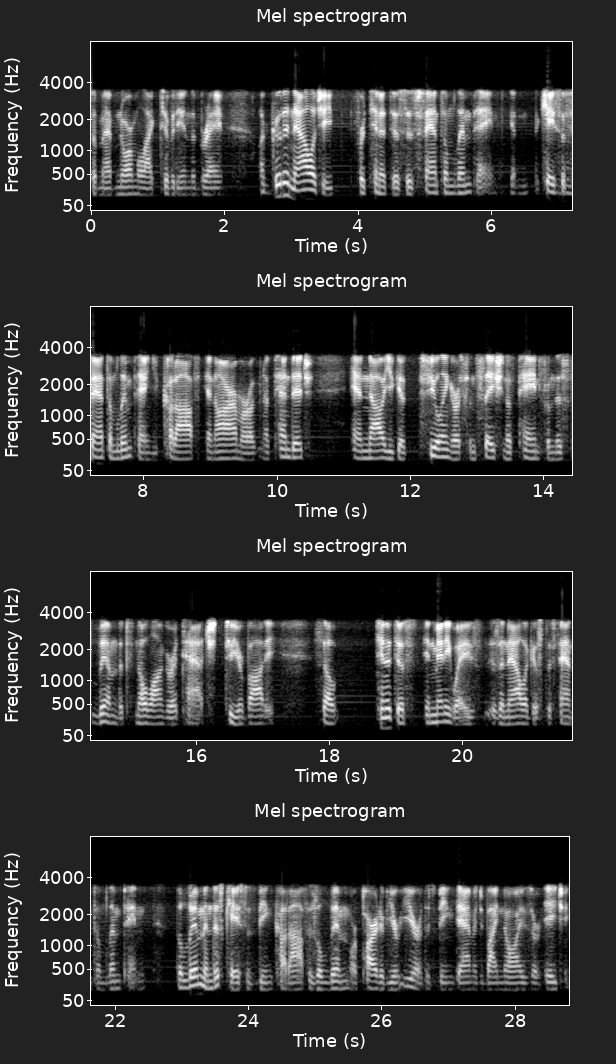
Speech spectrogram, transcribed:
some abnormal activity in the brain. A good analogy for tinnitus is phantom limb pain. In the case of mm-hmm. phantom limb pain, you cut off an arm or an appendage, and now you get feeling or sensation of pain from this limb that's no longer attached to your body. So tinnitus, in many ways, is analogous to phantom limb pain. The limb in this case is being cut off is a limb or part of your ear that's being damaged by noise or aging.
